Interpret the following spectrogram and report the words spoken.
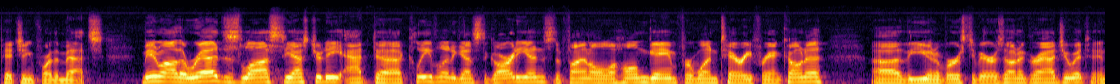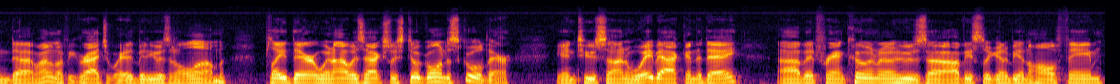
pitching for the Mets. Meanwhile, the Reds lost yesterday at uh, Cleveland against the Guardians, the final home game for one Terry Francona, uh, the University of Arizona graduate. And uh, I don't know if he graduated, but he was an alum. Played there when I was actually still going to school there in Tucson way back in the day. Uh, but Francona, who's uh, obviously going to be in the Hall of Fame,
